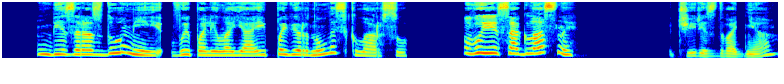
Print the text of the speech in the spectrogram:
— без раздумий выпалила я и повернулась к Ларсу. «Вы согласны?» «Через два дня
